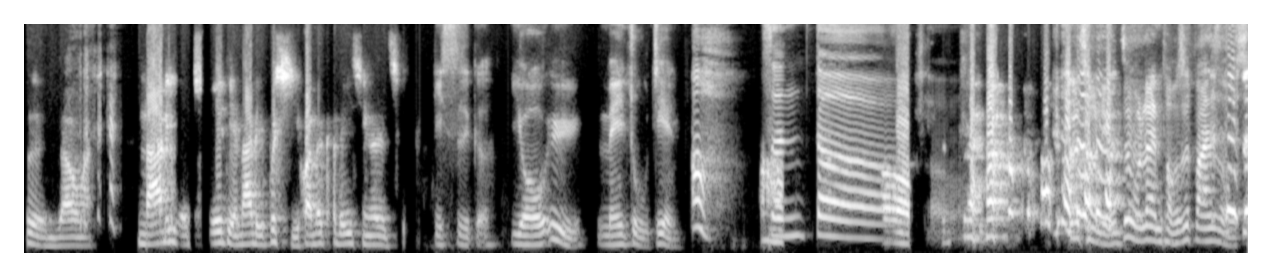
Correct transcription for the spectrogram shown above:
射，你知道吗？哪里有缺点，哪里不喜欢都看得一清二楚。第四个，犹豫没主见。哦，真的。哦 为什么你们这么认同？是发生什么事？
